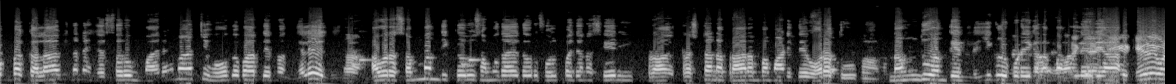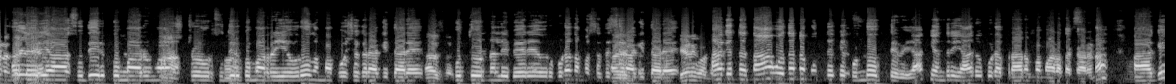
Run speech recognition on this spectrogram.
ಒಬ್ಬ ಕಲಾವಿದನ ಹೆಸರು ಮರೆಮಾಚಿ ಹೋಗಬಾರದು ಎನ್ನುವ ನೆಲೆಯಲ್ಲಿ ಅವರ ಸಂಬಂಧಿಕರು ಸಮುದಾಯದವರು ಸ್ವಲ್ಪ ಜನ ಸೇರಿ ಟ್ರಸ್ಟ್ ಅನ್ನ ಪ್ರಾರಂಭ ಮಾಡಿದ್ದೇವೆ ಹೊರತು ನಮ್ದು ಅಂತ ಏನಿಲ್ಲ ಈಗಲೂ ಕೂಡ ಈಗ ನಮ್ಮ ಮುಳ್ಳೇರಿಯ ಸುಧೀರ್ ಕುಮಾರ್ ಮಾಸ್ಟರ್ ಅವರು ಸುಧೀರ್ ಕುಮಾರ್ ರೈ ಅವರು ನಮ್ಮ ಪೋಷಕರಾಗಿದ್ದಾರೆ. ಪುತ್ತೂರಿನಲ್ಲಿ ಬೇರೆಯವರು ಕೂಡ ನಮ್ಮ ಸದಸ್ಯರಾಗಿದ್ದಾರೆ. ಹಾಗೆಂತ ನಾವು ಅದನ್ನ ಮುಂದಕ್ಕೆ ಕೊಂಡೋಗ್ತೇವೆ. ಯಾಕೆ ಅಂದ್ರೆ ಯಾರು ಕೂಡ ಪ್ರಾರಂಭ ಮಾಡದ ಕಾರಣ ಹಾಗೆ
